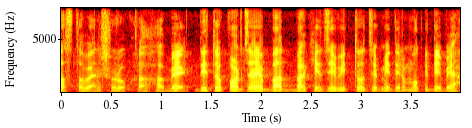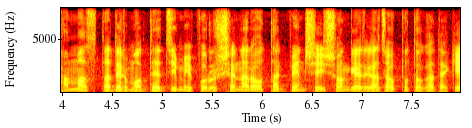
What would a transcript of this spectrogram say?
বাস্তবায়ন শুরু করা হবে। দ্বিতীয় পর্যায়ে বাদ বাকি জীবিত জমিদের মুক্তি দেবে হামাস, তাদের মধ্যে জিম্মি পুরুষ সেনারাও থাকবেন, সেই সঙ্গে গাজা উপত্যকা থেকে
